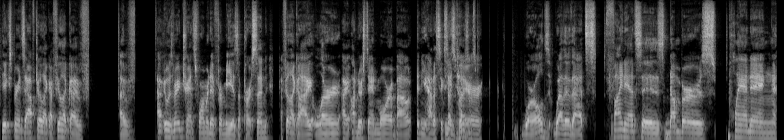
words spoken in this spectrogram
the experience after like i feel like i've i've it was very transformative for me as a person. I feel like i learn i understand more about and you had a success entire world whether that's finances numbers planning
